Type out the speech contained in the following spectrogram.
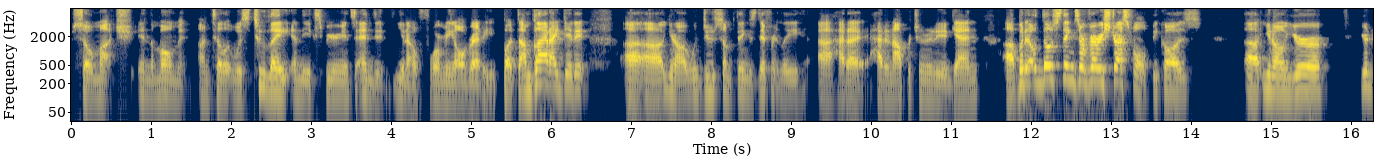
so much in the moment until it was too late and the experience ended, you know, for me already. But I'm glad I did it. Uh, uh, you know, I would do some things differently uh, had I had an opportunity again. Uh, but those things are very stressful because, uh, you know, you're you're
